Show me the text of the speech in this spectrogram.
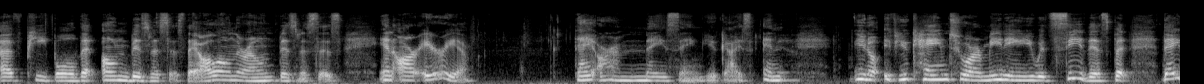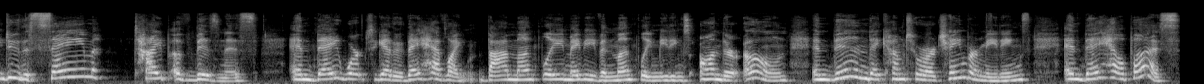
of people that own businesses. They all own their own businesses in our area. They are amazing, you guys. And, you know, if you came to our meeting, you would see this, but they do the same type of business and they work together. They have like bi monthly, maybe even monthly meetings on their own. And then they come to our chamber meetings and they help us.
